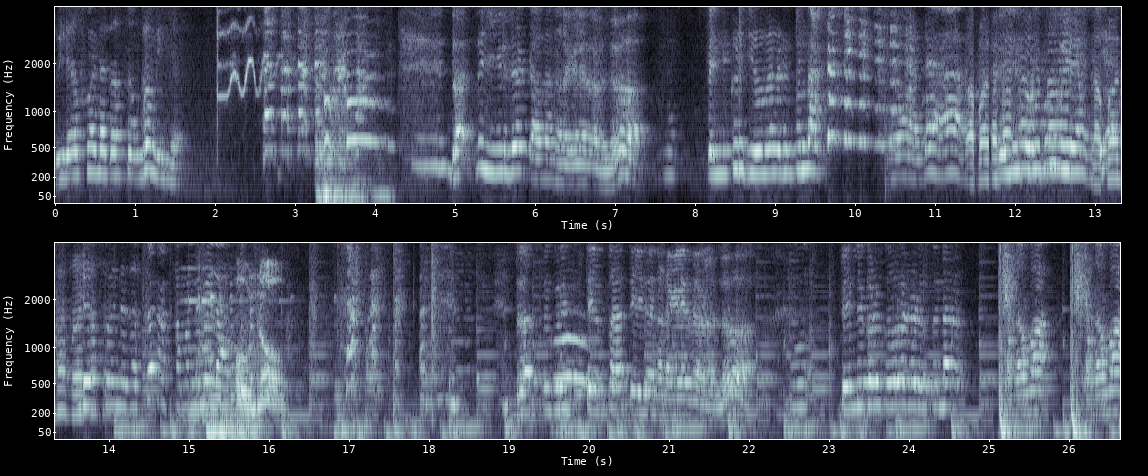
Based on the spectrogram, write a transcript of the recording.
వీడు వేసుకుంటే డ్రెస్ ఇంకా వీడే డ్రెస్ ఈడిదే కాదని అడగలేదు వాళ్ళు పెళ్ళి కొడుకు ఎవరు అని అడుగుతున్నా డ్రెస్ గురించి తెలుసా తెలియదు అని అడగలేదు వాళ్ళు పెళ్ళి కొడుకు అని అడుగుతున్నారు కదవ్వా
